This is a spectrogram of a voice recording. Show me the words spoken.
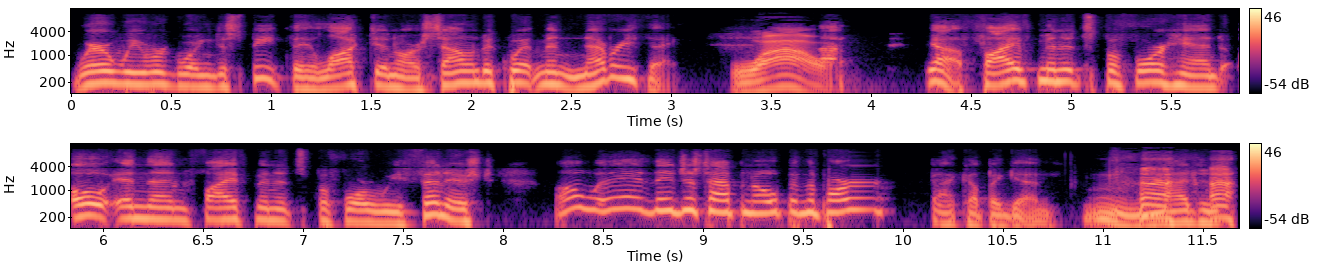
where we were going to speak. They locked in our sound equipment and everything. Wow. Uh, yeah, five minutes beforehand. Oh, and then five minutes before we finished, oh, they, they just happened to open the park back up again. Imagine.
